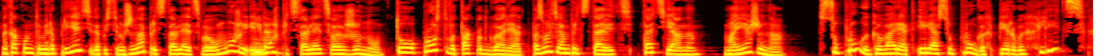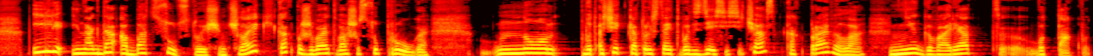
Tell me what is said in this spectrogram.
на каком-то мероприятии, допустим, жена представляет своего мужа или да. муж представляет свою жену, то просто вот так вот говорят. Позвольте вам представить, Татьяна, моя жена. Супруга говорят или о супругах первых лиц, или иногда об отсутствующем человеке, как поживает ваша супруга. Но вот о человеке, который стоит вот здесь и сейчас, как правило, не говорят э, вот так вот.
